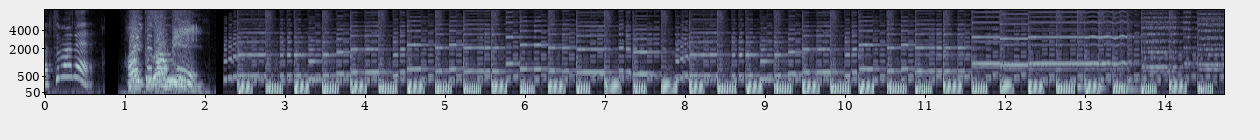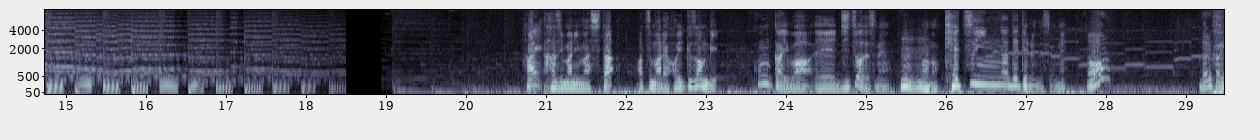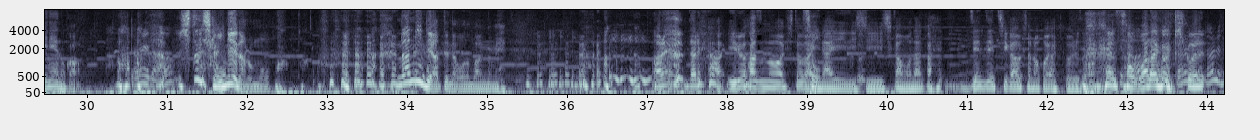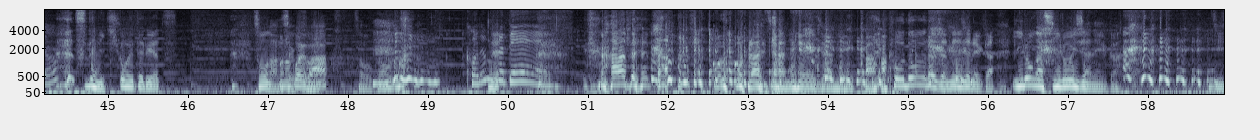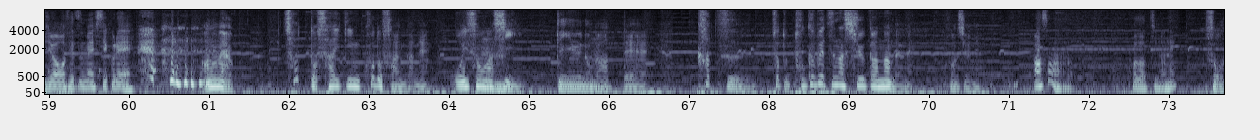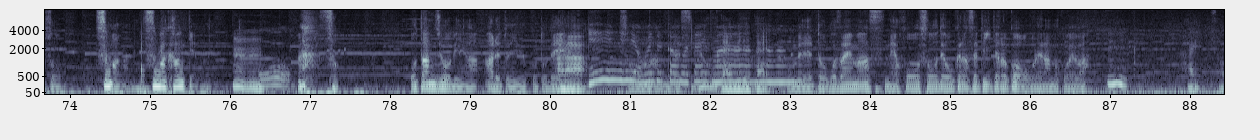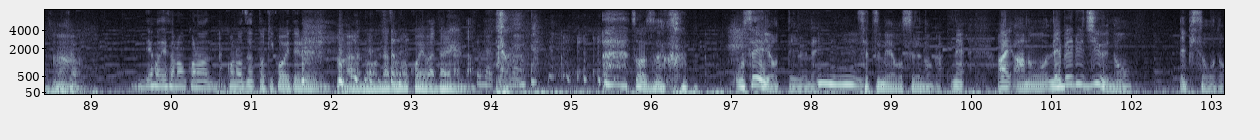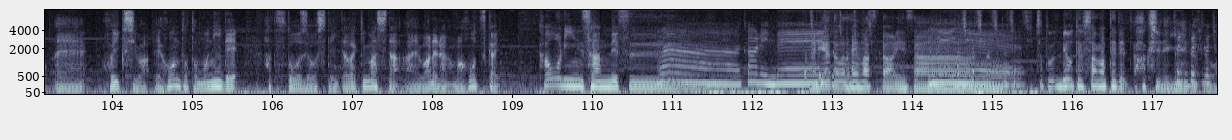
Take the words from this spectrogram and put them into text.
集まれ保育ゾンビはい、始まりました。集まれ保育ゾンビ。今回は、えー実はですね、うんうん。あの、欠員が出てるんですよね。あ？誰かいねえのか？誰だ？一人しかいねえだろ、もう。何人でやってんだ、この番組。あれ？誰かいるはずの人がいないし、しかもなんかへ全然違う人の声が聞こえるぞ。そう、笑いが聞こえる。すでに聞こえてるやつ。そうなんこですよ。の声は？そう、この声。子供らでーす。あー、出た。子供らじゃねえじゃねえか。子供らじゃねえじゃねえか。色が白いじゃねえか。事情を説明してくれ。あのね、ちょっと最近コドさんがね、お忙しいっていうのがあって、かつ、ちょっと特別な習慣なんだよね、今週ね。あ、そうなの？こどっちのね。そうそう。妻がね、妻関係のね。うんうん。そう。お誕生日があるということで、え、ー、そうおめなんでとうございます。おめでとうございます。ね、放送で送らせていただこう、俺らの声は。うん。はい、そうしましょう。で、ほんで、その、この、このずっと聞こえてる、あの、謎の声は誰なんだ？そうだったね。そうですね。おせえよっていうね、うんうん。説明をするのがねはいあのレベル10のエピソード、えー保育士は絵本とともにで初登場していただきました、我らが魔法使いかおりんさんです、かおりんでーす。ありがとうございます、かおりんさパん。チパチパチパチパチちょっと両手塞がってて拍手できないんだけど。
